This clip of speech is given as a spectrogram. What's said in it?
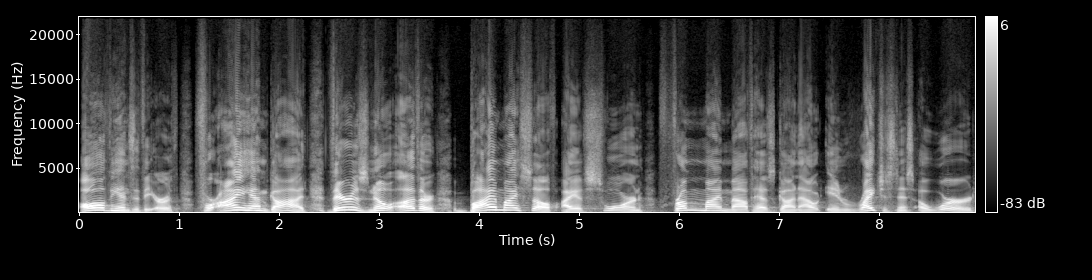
All the ends of the earth, for I am God. There is no other. By myself I have sworn, from my mouth has gone out in righteousness a word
